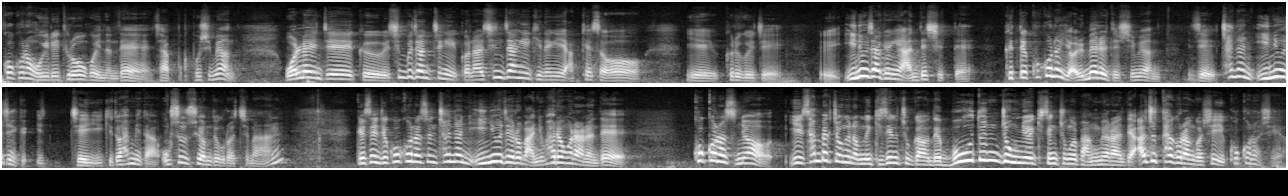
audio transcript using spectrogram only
코코넛 오일이 들어오고 있는데 자 보- 보시면 원래 이제 그 신부전증이 있거나 신장이 기능이 약해서 예 그리고 이제 이뇨작용이 안 되실 때 그때 코코넛 열매를 드시면 이제 천연 이뇨제이기도 합니다. 옥수수 수염도 그렇지만 그래서 이제 코코넛은 천연 이뇨제로 많이 활용을 하는데 코코넛은요 이 300종이 넘는 기생충 가운데 모든 종류의 기생충을 박멸하는데 아주 탁월한 것이 코코넛이에요.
